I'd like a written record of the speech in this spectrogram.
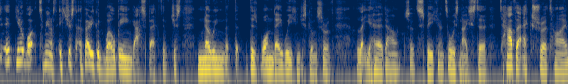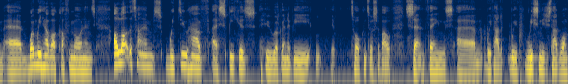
it, you know what? To be honest, it's just a very good well-being aspect of just knowing that, that there's one day where you can just go and sort of let your hair down, so to speak. And it's always nice to to have that extra time. Um, when we have our coffee mornings, a lot of the times we do have uh, speakers who are going to be talking to us about certain things. Um, we've had we've recently just had one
